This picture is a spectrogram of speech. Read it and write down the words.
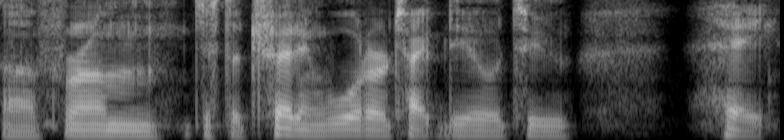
uh, from just a treading water type deal to hey,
